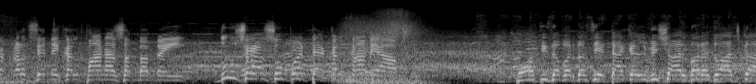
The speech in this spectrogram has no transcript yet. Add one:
जकड़ से निकल पाना संभव नहीं। दूसरा सुपर टैकल कामयाब। बहुत ही ज़बरदस्त ये टैकल विशाल भारद्वाज का।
